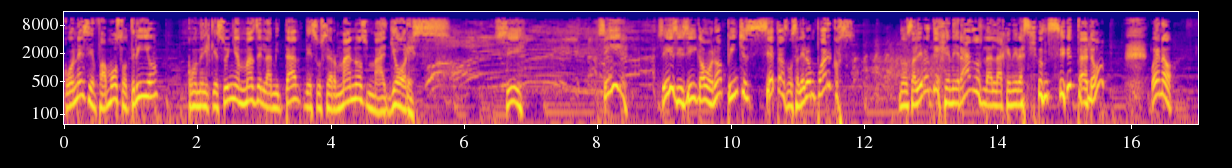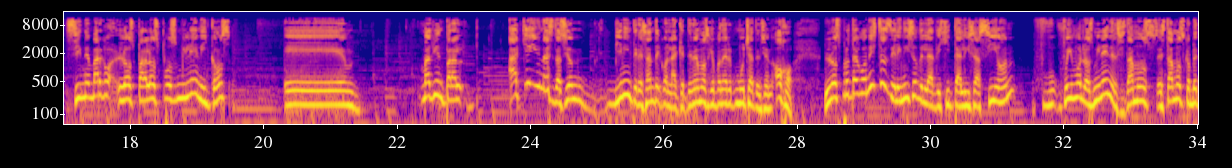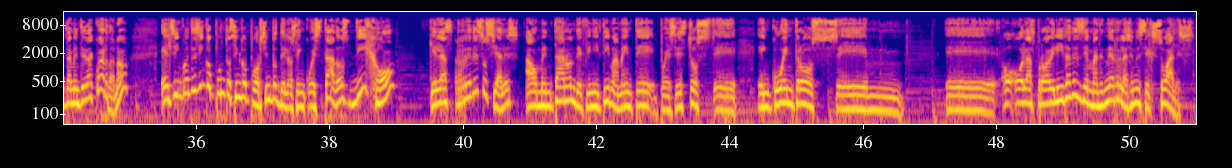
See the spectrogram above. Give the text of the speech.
con ese famoso trío con el que sueña más de la mitad de sus hermanos mayores. Sí. Sí. Sí, sí, sí, cómo no. Pinches zetas, nos salieron puercos. Nos salieron degenerados la, la generación Z, ¿no? Bueno, sin embargo, los, para los posmilénicos, eh, más bien para, aquí hay una situación bien interesante con la que tenemos que poner mucha atención. Ojo, los protagonistas del inicio de la digitalización fuimos los millennials, estamos, estamos completamente de acuerdo, ¿no? El 55.5% de los encuestados dijo que las redes sociales aumentaron definitivamente pues estos eh, encuentros em, eh, o, las probabilidades de mantener relaciones sexuales.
